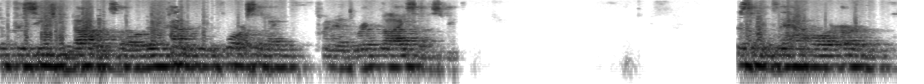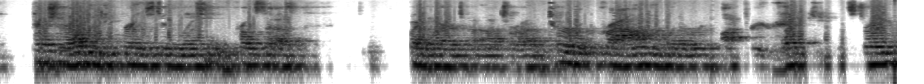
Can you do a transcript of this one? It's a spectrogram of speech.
the procedure done. So they kind of reinforced that I kind of had the guy, so to speak. Just an example or picture of the deep brain stimulation process. Quite a large, how to turn crown or whatever, not for your head, keep it straight.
